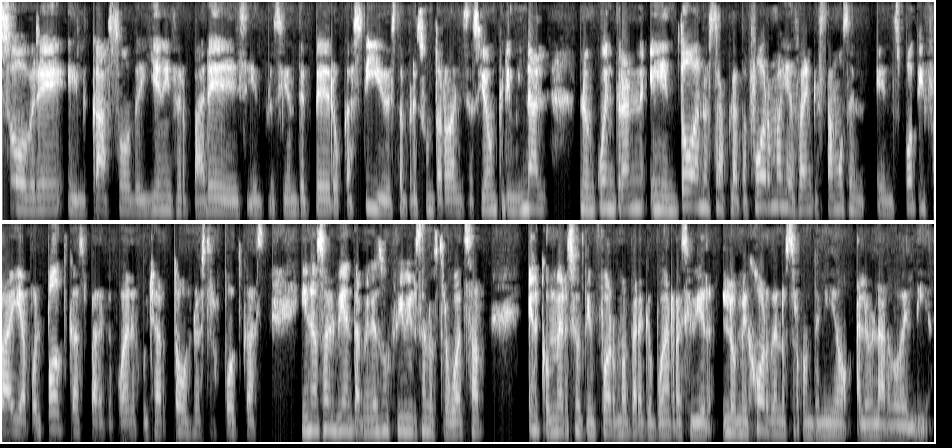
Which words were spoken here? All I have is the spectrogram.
sobre el caso de Jennifer Paredes y el presidente Pedro Castillo, esta presunta organización criminal. Lo encuentran en todas nuestras plataformas. Ya saben que estamos en, en, Spotify y Apple Podcast para que puedan escuchar todos nuestros podcasts. Y no se olviden también de suscribirse a nuestro WhatsApp, El Comercio Te Informa, para que puedan recibir lo mejor de nuestro contenido a lo largo del día.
